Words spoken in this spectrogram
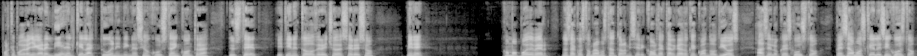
porque podrá llegar el día en el que Él actúe en indignación justa en contra de usted, y tiene todo derecho de hacer eso. Mire, como puede ver, nos acostumbramos tanto a la misericordia, a tal grado que cuando Dios hace lo que es justo, pensamos que Él es injusto.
